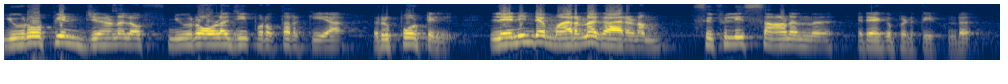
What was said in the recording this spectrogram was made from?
യൂറോപ്യൻ ജേണൽ ഓഫ് ന്യൂറോളജി പുറത്തിറക്കിയ റിപ്പോർട്ടിൽ ലെനിന്റെ മരണകാരണം സിഫിലിസ് ആണെന്ന് രേഖപ്പെടുത്തിയിട്ടുണ്ട്.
